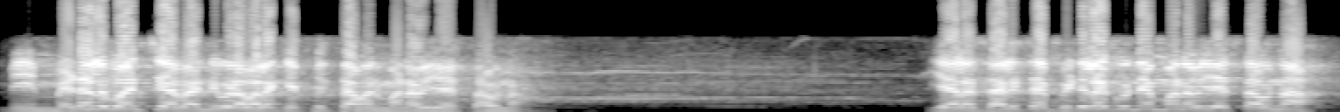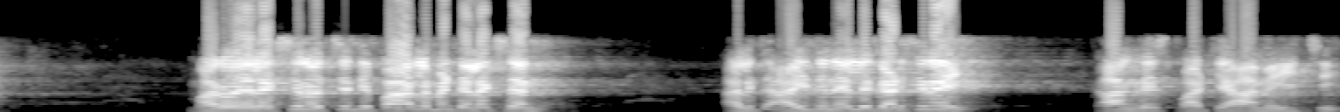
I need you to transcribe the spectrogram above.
మీ మెడలు వంచి అవన్నీ కూడా వాళ్ళకి ఇప్పిస్తామని మనవి చేస్తా ఉన్నా. ఇవాళ దళిత బిడ్డలకు నేను మనవి చేస్తా ఉన్నా. మరో ఎలక్షన్ వచ్చింది పార్లమెంట్ ఎలక్షన్. అలి- ఐదు నెలలు గడిచినాయి కాంగ్రెస్ పార్టీ హామీ ఇచ్చి.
